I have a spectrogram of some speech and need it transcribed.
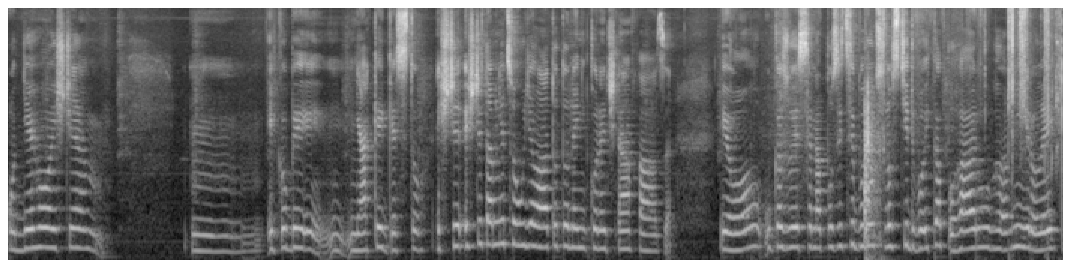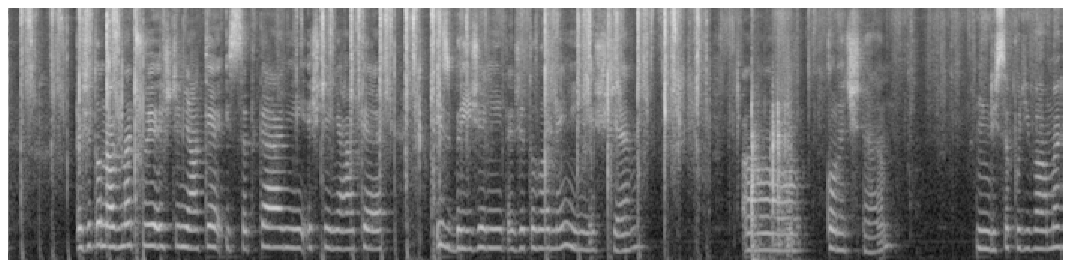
od něho ještě mm, jakoby nějaké gesto. Ještě, ještě tam něco udělá, toto není konečná fáze. Jo, ukazuje se na pozici budoucnosti dvojka pohárů v hlavní roli, takže to naznačuje ještě nějaké i setkání, ještě nějaké i zblížení, takže tohle není ještě a, konečné. Když se podíváme,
